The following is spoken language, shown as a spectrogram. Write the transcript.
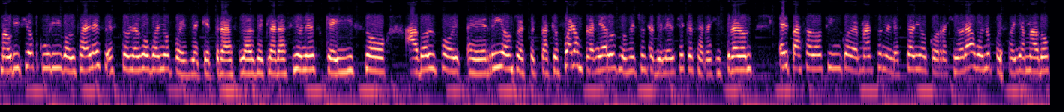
Mauricio Curi González. Esto luego, bueno, pues de que tras las declaraciones que hizo Adolfo eh, Ríos respecto a que fueron planeados los hechos de violencia que se registraron el pasado 5 de marzo en el Estadio Corregidora, bueno, pues fue llamado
